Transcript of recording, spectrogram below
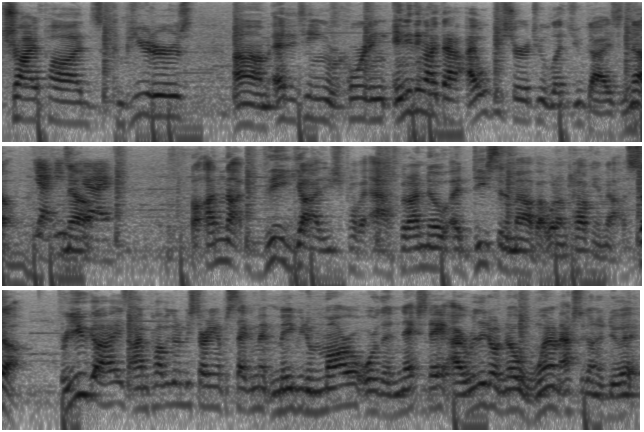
tripods, computers, um, editing, recording, anything like that, I will be sure to let you guys know. Yeah, he's Now- guy. Well, I'm not the guy that you should probably ask, but I know a decent amount about what I'm talking about. So, for you guys, I'm probably going to be starting up a segment maybe tomorrow or the next day. I really don't know when I'm actually going to do it,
